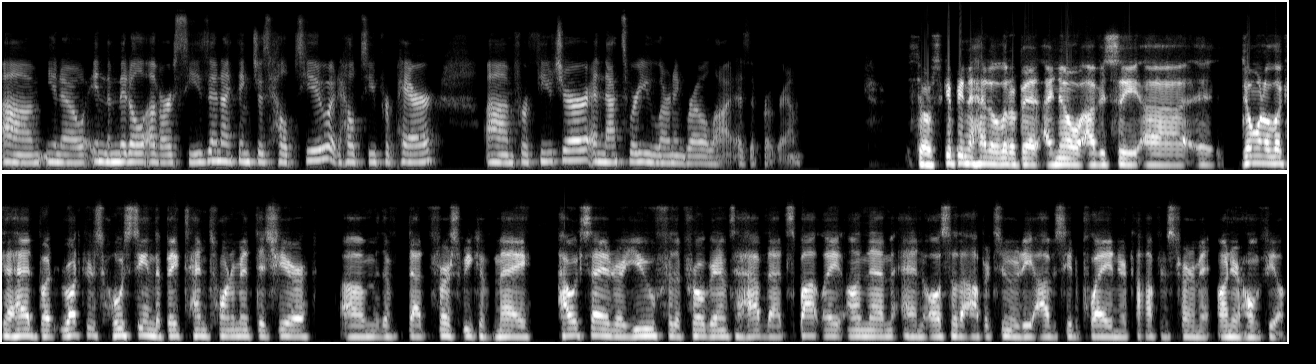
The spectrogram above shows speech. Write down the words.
um, you know, in the middle of our season, I think just helps you. It helps you prepare um, for future. And that's where you learn and grow a lot as a program. So skipping ahead a little bit, I know obviously uh, don't want to look ahead, but Rutgers hosting the Big Ten tournament this year, um, the, that first week of May how excited are you for the program to have that spotlight on them and also the opportunity, obviously, to play in your conference tournament on your home field?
